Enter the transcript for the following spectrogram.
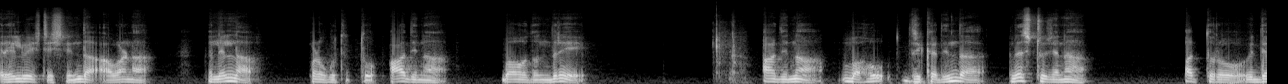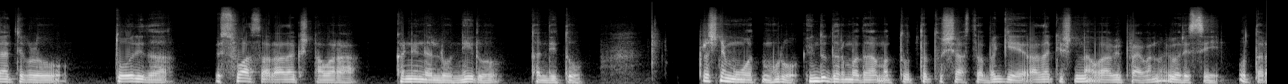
ರೈಲ್ವೆ ಸ್ಟೇಷನ್ನಿಂದ ಆವರಣದಲ್ಲೆಲ್ಲ ಒಳಗುತ್ತಿತ್ತು ಆ ದಿನ ಬಹುದೊಂದರೆ ಆ ದಿನ ಬಹುದ್ರಿಕದಿಂದ ಅದೆಷ್ಟು ಜನ ಹತ್ತರು ವಿದ್ಯಾರ್ಥಿಗಳು ತೋರಿದ ವಿಶ್ವಾಸ ರಾಧಾಕೃಷ್ಣ ಅವರ ಕಣ್ಣಿನಲ್ಲೂ ನೀರು ತಂದಿತು. ಪ್ರಶ್ನೆ ಮೂವತ್ತ್ಮೂರು ಹಿಂದೂ ಧರ್ಮದ ಮತ್ತು ತತ್ವಶಾಸ್ತ್ರ ಬಗ್ಗೆ ರಾಧಾಕೃಷ್ಣ ಅವರ ಅಭಿಪ್ರಾಯವನ್ನು ವಿವರಿಸಿ. ಉತ್ತರ,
